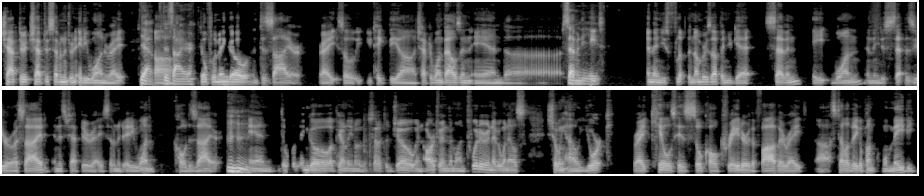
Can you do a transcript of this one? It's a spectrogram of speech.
chapter chapter 781, right? yeah uh, desire Doflamingo desire, right? So you take the uh chapter 1078 78 and then you flip the numbers up and you get seven, eight, one, and then you just set the zero aside And this chapter, right? 781 called desire. Mhm. And Doflamingo, apparently, you know, shout out to Joe and Arthur and them on Twitter and everyone else showing how York, right, kills his so-called creator, the father, right? Uh, Stella Vegapunk, well, maybe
